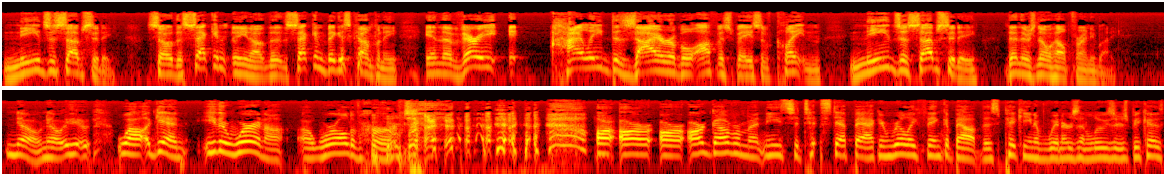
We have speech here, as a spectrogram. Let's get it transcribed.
needs a subsidy. So the second, you know, the second biggest company in the very highly desirable office space of Clayton needs a subsidy, then there's no help for anybody. No, no. Well, again, either we're in a, a world of hurt, or, or, or, our government needs to t- step back and really think about this picking of winners and losers. Because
